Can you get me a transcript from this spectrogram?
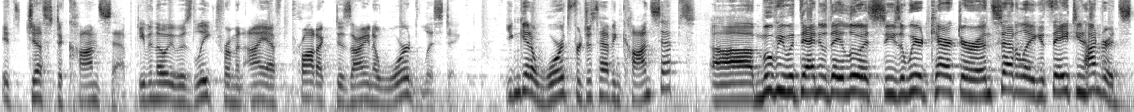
it's just a concept, even though it was leaked from an IF Product Design Award listing. You can get awards for just having concepts? Uh, movie with Daniel Day Lewis, he's a weird character, unsettling, it's the 1800s.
